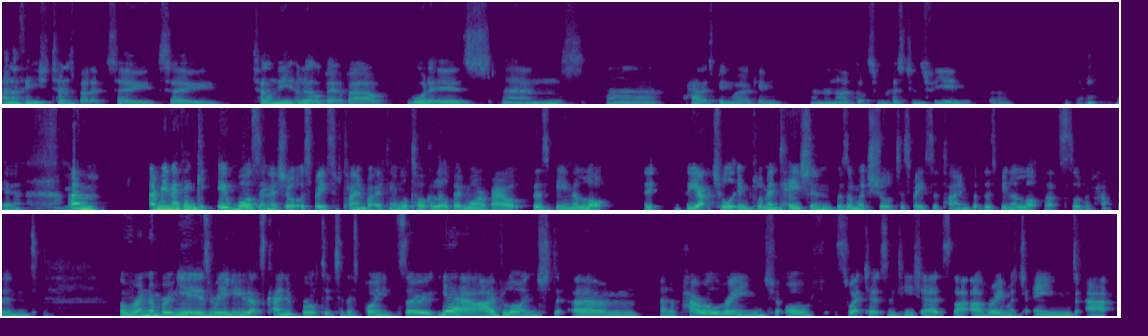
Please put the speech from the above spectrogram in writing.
and I think you should tell us about it. So, so tell me a little bit about what it is and uh, how it's been working, and then I've got some questions for you. Okay. Yeah. Um, I mean, I think it was in a shorter space of time, but I think we'll talk a little bit more about. There's been a lot it, the actual implementation was a much shorter space of time, but there's been a lot that's sort of happened over a number of years, really, that's kind of brought it to this point. So, yeah, I've launched um, an apparel range of sweatshirts and t shirts that are very much aimed at,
